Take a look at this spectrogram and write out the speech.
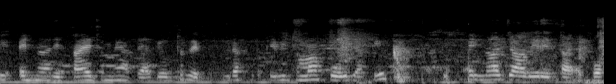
ਤੇ ਇੰਨਾ ਰੇਤਾ ਹੈ ਜੰਮਿਆ ਪਿਆ ਕਿ ਉੱਧਰ ਦੇਖੋ ਪੂਰਾ ਫਿਰ ਕੇ ਵੀ ਜਮਾ ਕੋਲ ਜਾ ਕੇ ਇੰਨਾ ਜ਼ਿਆਦਾ ਰੇਤਾ ਹੈ, ਬਹੁਤ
